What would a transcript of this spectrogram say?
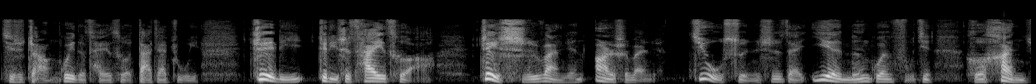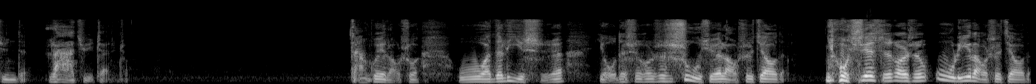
其实掌柜的猜测，大家注意，这里这里是猜测啊。这十万人、二十万人就损失在雁门关附近和汉军的拉锯战中。掌柜老说，我的历史有的时候是数学老师教的，有些时候是物理老师教的，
